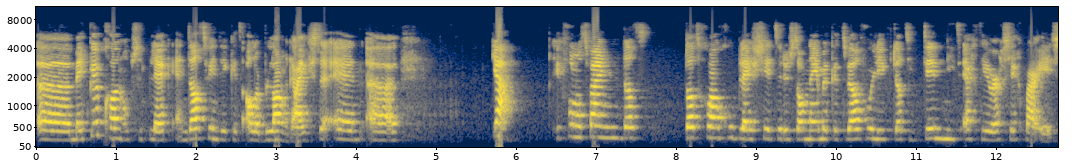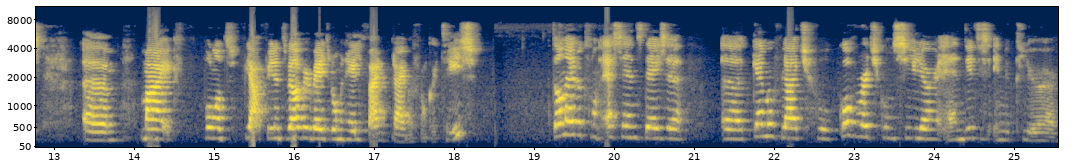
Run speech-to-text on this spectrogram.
uh, make-up gewoon op zijn plek. En dat vind ik het allerbelangrijkste. En uh, ja, ik vond het fijn dat dat gewoon goed bleef zitten. Dus dan neem ik het wel voor lief dat die tint niet echt heel erg zichtbaar is. Um, maar ik vond het, ja, vind het wel weer wederom een hele fijne primer van Catrice. Dan heb ik van Essence deze uh, Camouflage Full Coverage Concealer. En dit is in de kleur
